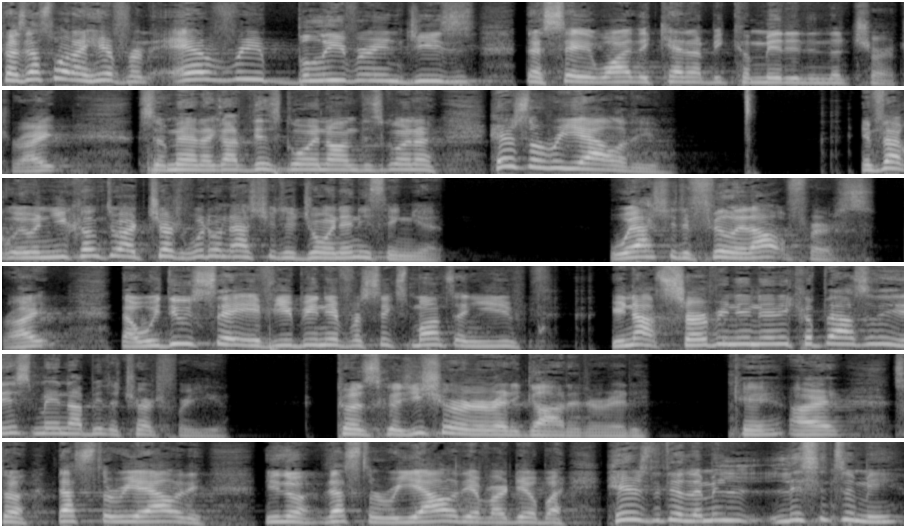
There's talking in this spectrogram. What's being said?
Because that's what I hear from every believer in Jesus that say why they cannot be committed in the church, right? So, man, I got this going on, this going on. Here's the reality. In fact, when you come to our church, we don't ask you to join anything yet. We ask you to fill it out first, right? Now, we do say if you've been here for six months and you, you're not serving in any capacity, this may not be the church for you. Because you sure already got it already. Okay, all right? So that's the reality. You know, that's the reality of our deal. But here's the deal. Let me listen to me.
